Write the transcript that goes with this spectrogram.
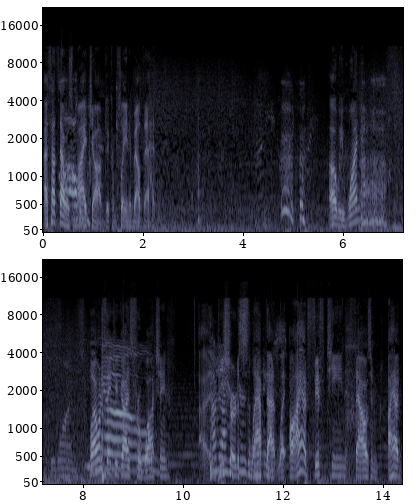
I thought that was Oh. my job to complain about that. oh, we won. We won. Well, I want to thank you guys for watching. Uh, be I sure to slap that like. Oh, I had fifteen thousand. I had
